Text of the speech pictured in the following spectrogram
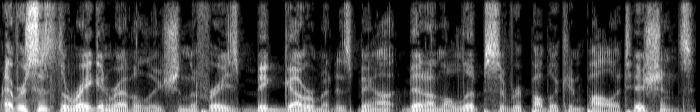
Ever since the Reagan Revolution, the phrase big government has been on the lips of Republican politicians.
